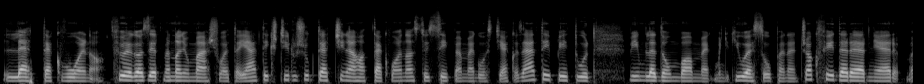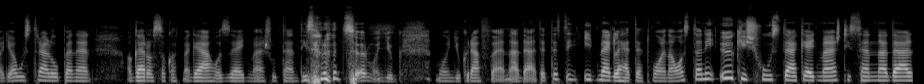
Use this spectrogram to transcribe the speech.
lettek volna. Főleg azért, mert nagyon más volt a játékstílusuk, tehát csinálhatták volna azt, hogy szépen megosztják az ATP túrt, Wimbledonban, meg mondjuk US Open-en csak Federer nyer, vagy Ausztrál Open-en, a gároszokat meg elhozza egymás után 15-ször mondjuk, mondjuk Rafael Nadal. Tehát ezt így, így meg lehetett volna osztani. Ők is húzták egymást, hiszen Nadal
